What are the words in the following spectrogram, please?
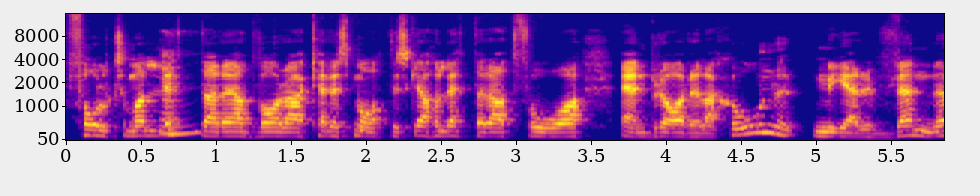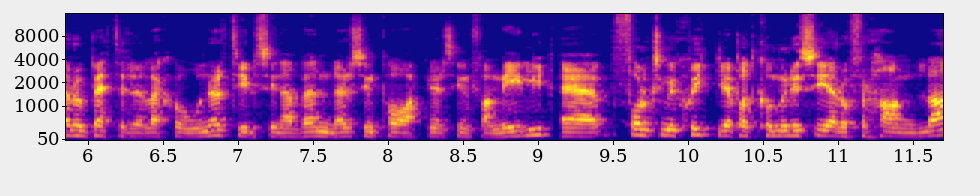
Folk som har lättare att vara karismatiska har lättare att få en bra relation, mer vänner och bättre relationer till sina vänner, sin partner, sin familj. Eh, folk som är skickliga på att kommunicera och förhandla,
